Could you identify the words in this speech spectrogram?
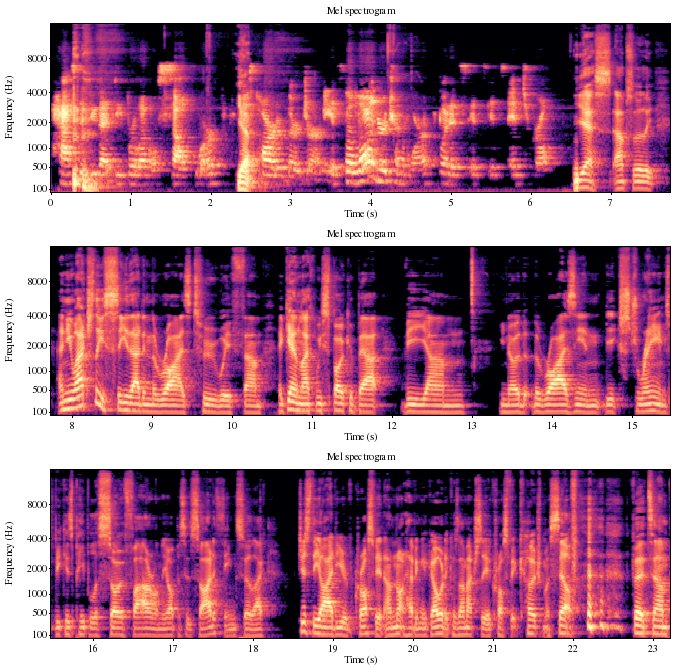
has to do that deeper level self work yeah. as part of their journey. It's the longer term work but it's it's it's integral. Yes, absolutely. And you actually see that in the rise too with um, again like we spoke about the um, you know the, the rise in the extremes because people are so far on the opposite side of things. So like just the idea of CrossFit. I'm not having a go at it because I'm actually a CrossFit coach myself, but um,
